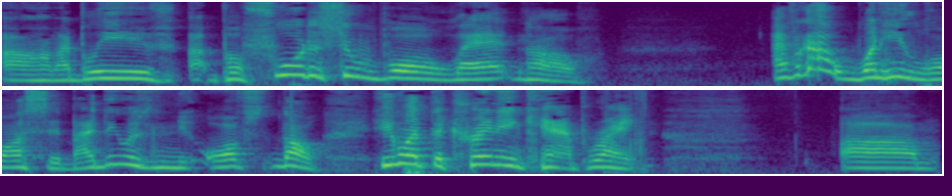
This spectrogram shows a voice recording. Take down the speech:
Um, I believe uh, before the Super Bowl. Last, no, I forgot when he lost it, but I think it was in the off. No, he went to training camp right um,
